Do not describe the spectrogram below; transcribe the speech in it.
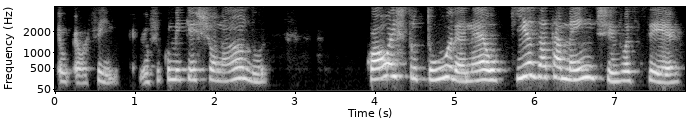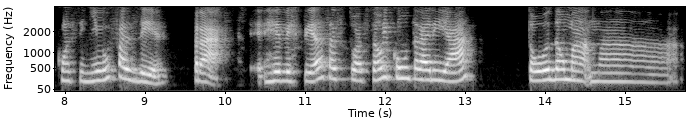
eu, eu, assim, eu fico me questionando qual a estrutura, né? O que exatamente você conseguiu fazer para reverter essa situação e contrariar toda uma, uma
